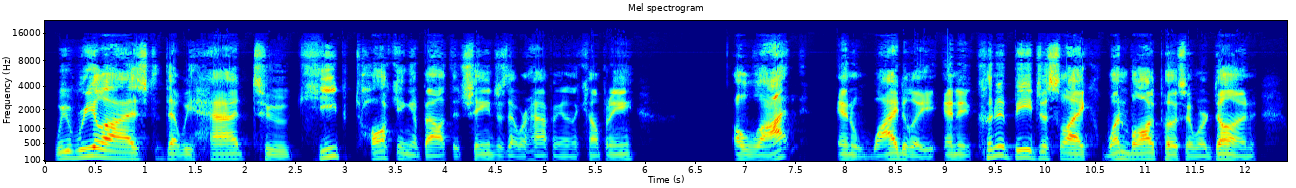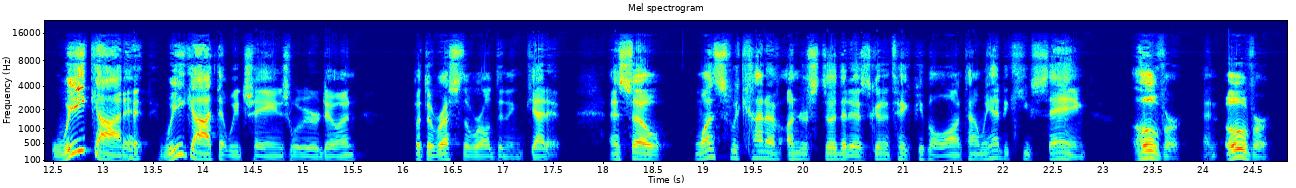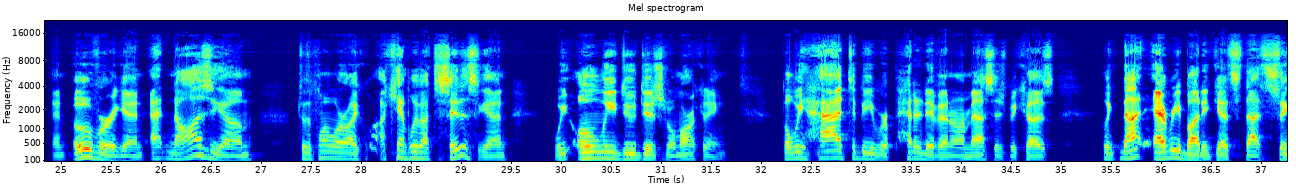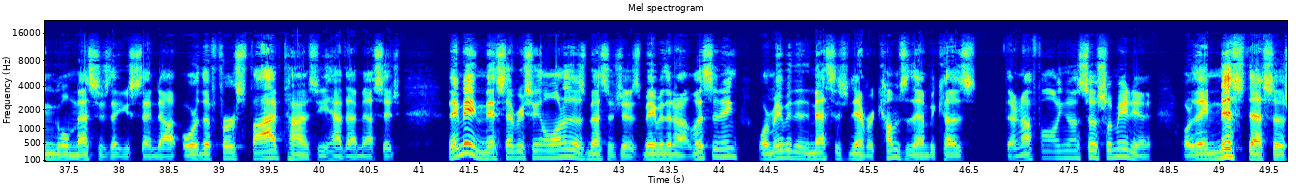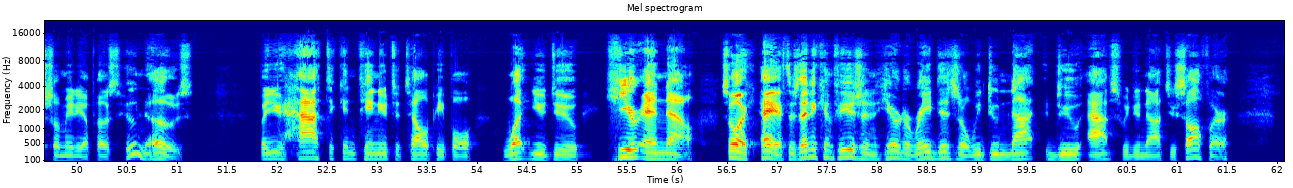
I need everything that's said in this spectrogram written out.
We realized that we had to keep talking about the changes that were happening in the company a lot and widely. And it couldn't be just like one blog post and we're done. We got it. We got that we changed what we were doing, but the rest of the world didn't get it. And so once we kind of understood that it was going to take people a long time, we had to keep saying, over and over and over again at nauseum to the point where like I can't believe I have to say this again. We only do digital marketing. But we had to be repetitive in our message because like not everybody gets that single message that you send out or the first 5 times you have that message. They may miss every single one of those messages. Maybe they're not listening or maybe the message never comes to them because they're not following on social media or they missed that social media post. Who knows? but you have to continue to tell people what you do here and now. So, like, hey, if there's any confusion here at Array Digital, we do not do apps, we do not do software.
